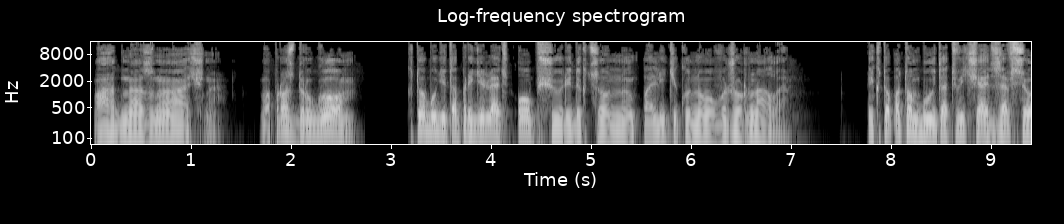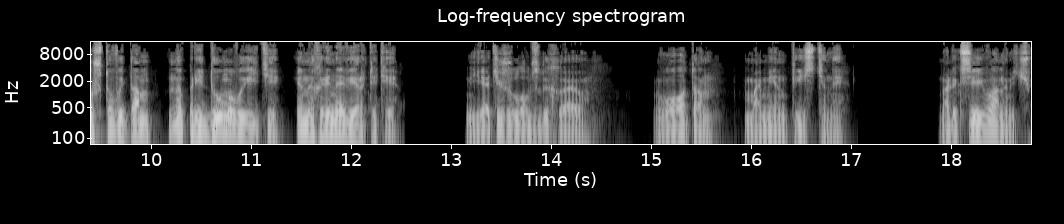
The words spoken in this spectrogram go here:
Однозначно. Вопрос в другом. Кто будет определять общую редакционную политику нового журнала? И кто потом будет отвечать за все, что вы там напридумываете и нахреновертите? Я тяжело вздыхаю. Вот он, момент истины. Алексей Иванович,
